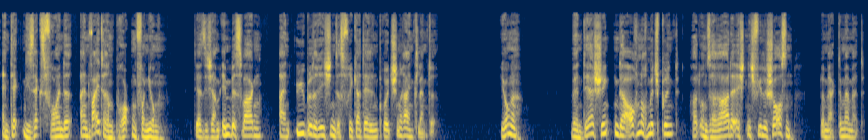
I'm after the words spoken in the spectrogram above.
entdeckten die sechs Freunde einen weiteren Brocken von Jungen, der sich am Imbisswagen ein übel riechendes Frikadellenbrötchen reinklemmte. Junge, wenn der Schinken da auch noch mitspringt, hat unser Rade echt nicht viele Chancen, bemerkte Mehmet.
